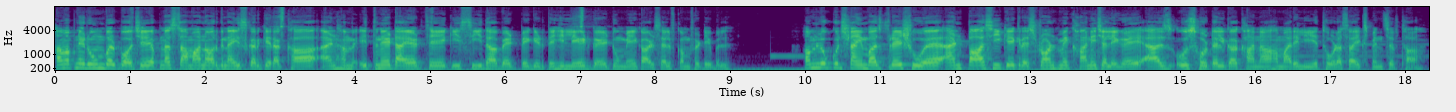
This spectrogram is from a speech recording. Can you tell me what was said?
हम अपने रूम पर पहुँचे, अपना सामान ऑर्गेनाइज करके रखा एंड हम इतने टायर्ड थे कि सीधा बेड पे गिरते ही लेट गए to make our self comfortable हम लोग कुछ टाइम बाद फ्रेश हुए एंड पास ही के एक रेस्टोरेंट में खाने चले गए एज उस होटल का खाना हमारे लिए थोड़ा सा एक्सपेंसिव था।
